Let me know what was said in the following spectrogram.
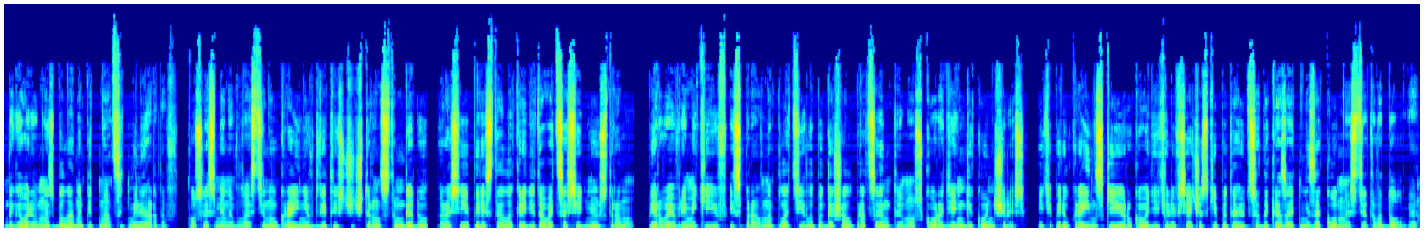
Договоренность была на 15 миллиардов. После смены власти на Украине в 2014 году Россия перестала кредитовать соседнюю страну. Первое время Киев исправно платил и погашал проценты, но скоро деньги кончились. И теперь украинские руководители всячески пытаются доказать незаконность этого долга.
